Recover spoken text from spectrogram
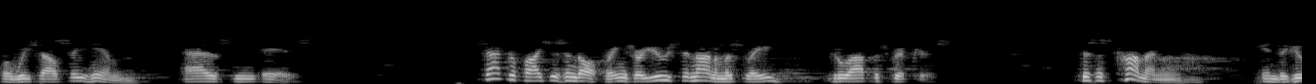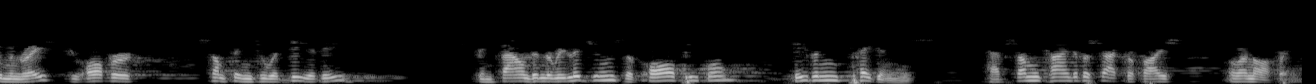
for we shall see him as he is. Sacrifices and offerings are used synonymously throughout the scriptures. This is common in the human race to offer something to a deity It's been found in the religions of all people, even pagans, have some kind of a sacrifice or an offering.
